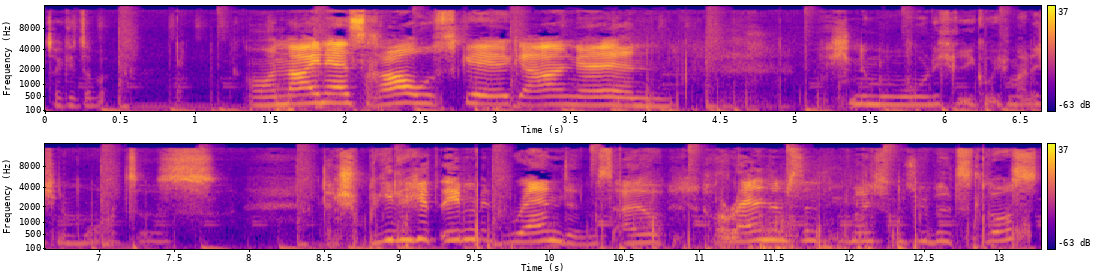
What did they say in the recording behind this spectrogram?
Sag jetzt aber. Oh nein, er ist rausgegangen. Ich nehme Mo, nicht Rico, ich meine, ich nehme Mortis. Dann spiele ich jetzt eben mit Randoms. Also, aber Randoms sind meistens übelst lost.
